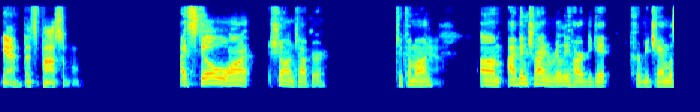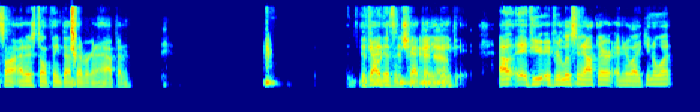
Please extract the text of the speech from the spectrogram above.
Yeah, that's possible. I still want Sean Tucker to come on. Yeah. Um, I've been trying really hard to get Kirby Chambliss on. I just don't think that's ever going to happen. The It's guy doesn't check down. Out- if you if you're listening out there and you're like, you know what,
